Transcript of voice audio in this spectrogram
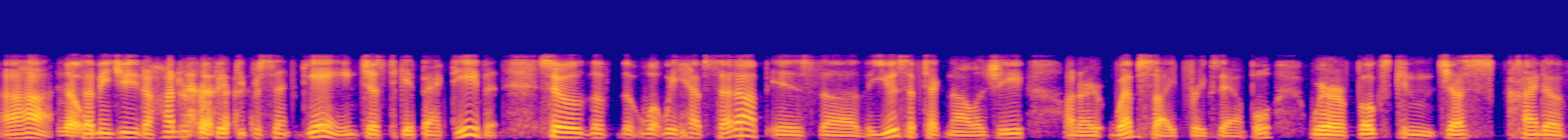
Uh-huh. No. So that means you need 150% gain just to get back to even. So the, the, what we have set up is the, the use of technology on our website, for example, where folks can just kind of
